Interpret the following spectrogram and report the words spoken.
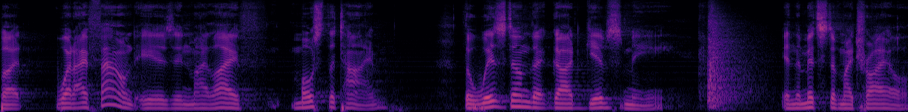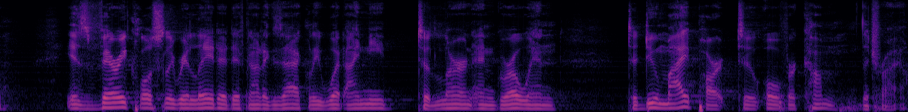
But what I found is in my life, most of the time, the wisdom that God gives me in the midst of my trial is very closely related, if not exactly, what I need to learn and grow in to do my part to overcome the trial.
